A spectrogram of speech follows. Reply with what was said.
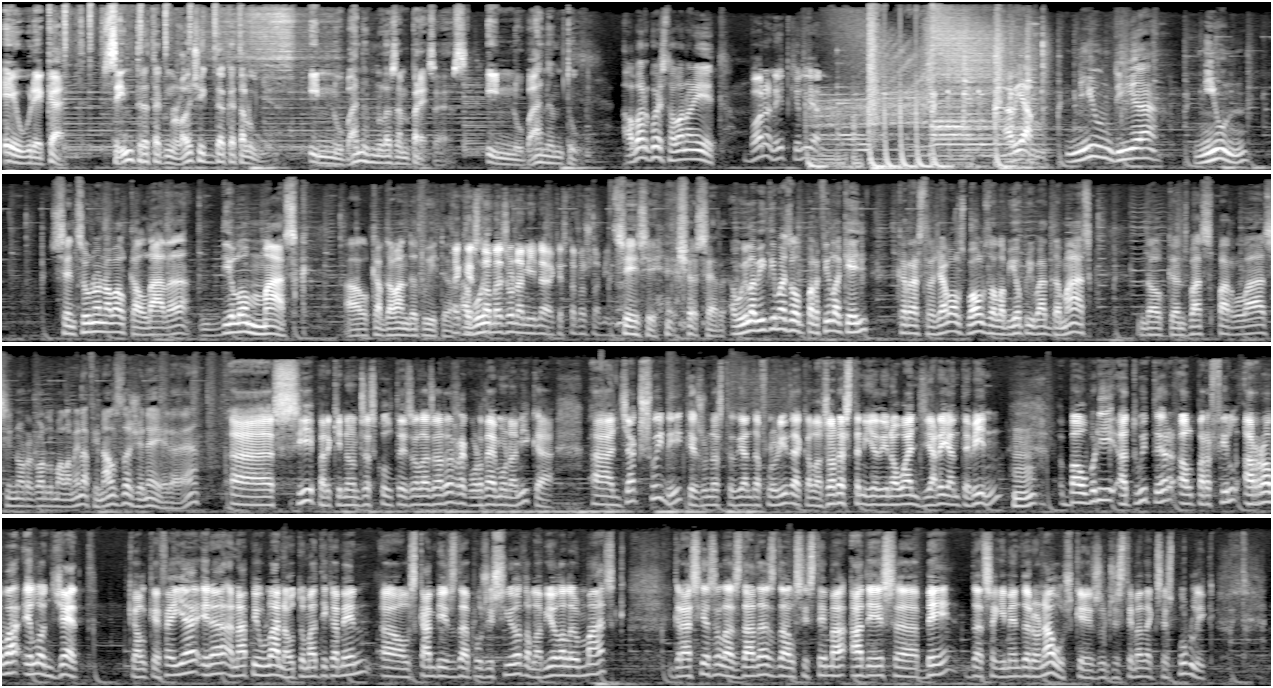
Eurecat, centre tecnològic de Catalunya. Innovant amb les empreses. Innovant amb tu. Albert Cuesta, bona nit. Bona nit, Kilian. Aviam, ni un dia, ni un, sense una nova alcaldada d'Elon Musk al capdavant de Twitter. Aquest Avui... home és una mina, aquest home és una mina. Sí, sí, això és cert. Avui la víctima és el perfil aquell que rastrejava els vols de l'avió privat de Musk, del que ens vas parlar, si no recordo malament, a finals de gener, era, eh? Uh, sí, per qui no ens escoltés aleshores, recordem una mica. Uh, en Jack Sweeney, que és un estudiant de Florida que aleshores tenia 19 anys i ara ja en té 20, mm. va obrir a Twitter el perfil arroba ElonJet, que el que feia era anar piulant automàticament els canvis de posició de l'avió de l'Elon Musk gràcies a les dades del sistema ADS-B de seguiment d'aeronaus, que és un sistema d'accés públic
